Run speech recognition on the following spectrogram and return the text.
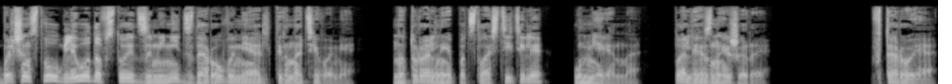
Большинство углеводов стоит заменить здоровыми альтернативами. Натуральные подсластители — умеренно, полезные жиры. Второе.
